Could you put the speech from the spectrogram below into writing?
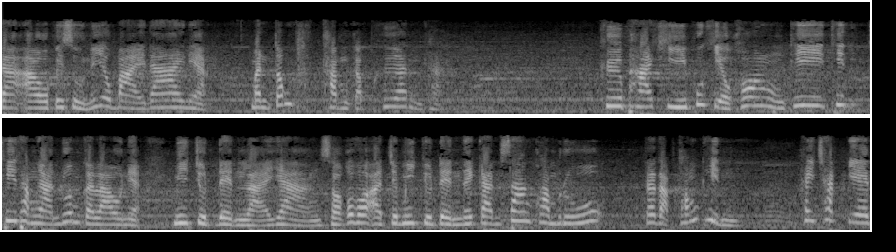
จะเอาไปสู่นโยบายได้เนี่ยมันต้องทำกับเพื่อนค่ะคือภาคีผู้เกี่ยวข้องที่ที่ที่ทำงานร่วมกับเราเนี่ยมีจุดเด่นหลายอย่าง สกบอาจจะมีจุดเด่นในการสร้างความรู้ ระดับท้องถิ่น ให้ชัดเจน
